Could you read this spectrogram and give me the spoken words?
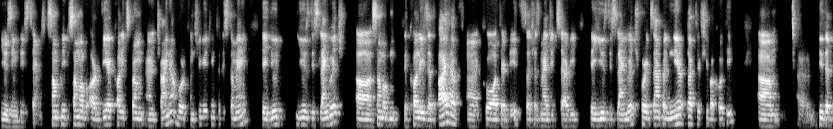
using these terms. Some people, some of our dear colleagues from uh, China who are contributing to this domain, they do use this language. Uh, some of the colleagues that I have uh, co-authored it, such as Majid Sarvi, they use this language. For example, near Dr. Shiwakoti um, uh, did, a,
